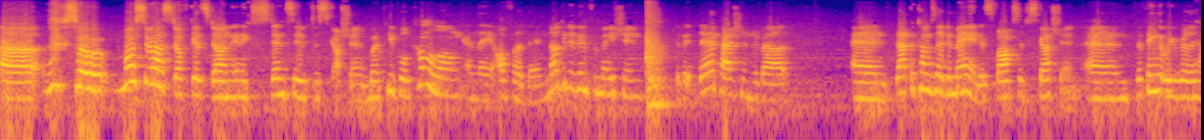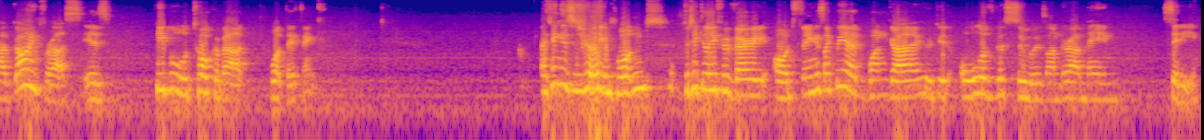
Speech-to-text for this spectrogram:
Uh, so most of our stuff gets done in extensive discussion where people come along and they offer their nugget of information, the bit they're passionate about, and that becomes their domain. It sparks a discussion. And the thing that we really have going for us is people will talk about what they think. I think this is really important, particularly for very odd things. Like we had one guy who did all of the sewers under our main city.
